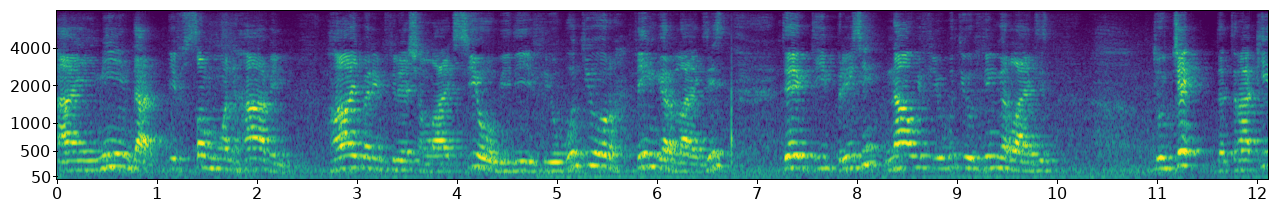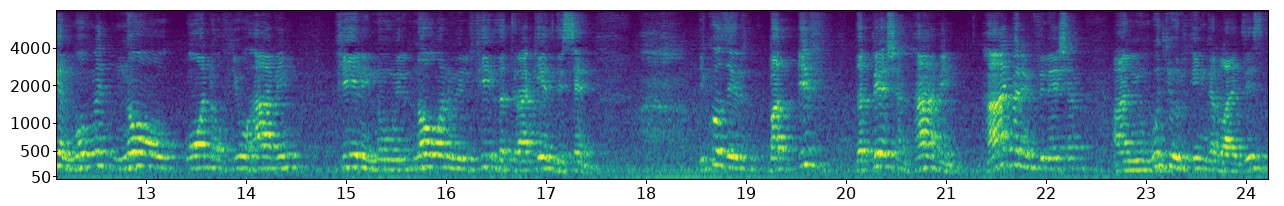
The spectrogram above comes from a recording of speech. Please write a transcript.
I mean that if someone having hyperinflation like copd if you put your finger like this take deep breathing now if you put your finger like this to check the tracheal movement no one of you having feeling no, will, no one will feel the tracheal descent because there, but if the patient having hyperinflation and you put your finger like this,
